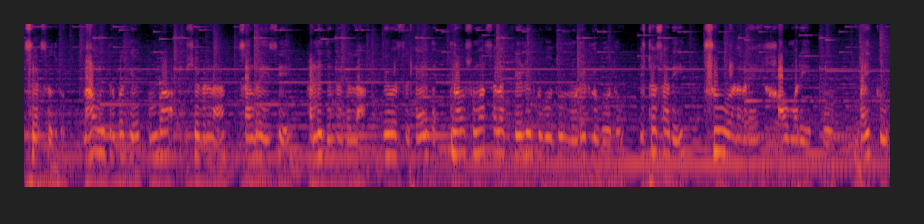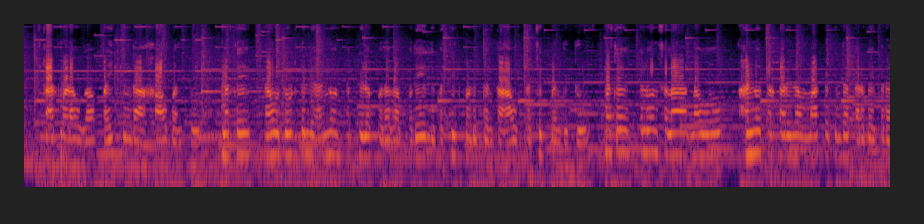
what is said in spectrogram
ಸೇರ್ಸಿದ್ರು. ನಾವು ಇದ್ರ ಬಗ್ಗೆ ತುಂಬಾ ವಿಷಯಗಳನ್ನ ಸಂಗ್ರಹಿಸಿ ಹಳ್ಳಿ ಜನರಿಗೆಲ್ಲ ವಿವರಿಸಿ ಹೇಳಿದೆ ನಾವು ಸುಮಾರು ಸಲ ಕೇಳಿರ್ಬೋದು ನೋಡಿರ್ಲಬಹುದು ಎಷ್ಟೋ ಸಾರಿ ಶೂ ಒಳಗಡೆ ಹಾವು ಮರಿ ಇತ್ತು. ಬೈಕ್ ಸ್ಟಾರ್ಟ್ ಮಾಡೋವಾಗ ಬೈಕ್ ಇಂದ ಹಾವು ಬಂತು. ಮತ್ತೆ ನಾವು ತೋಟದಲ್ಲಿ ಹಣ್ಣು ಅಂತ ಕೀಳಕ್ ಹೋದಾಗ ಪೊದೆಯಲ್ಲಿ ಬಚ್ಚಿಟ್ಕೊಂಡಿದ್ದಂತ ಹಾವು ಕಚ್ಚಕ್ ಬಂದಿತ್ತು. ಮತ್ತೆ ಕೆಲವೊಂದ್ಸಲ ನಾವು ಹಣ್ಣು ತರಕಾರಿನ ಮಾರ್ಕೆಟ್ ತರಬೇಕಾದ್ರೆ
